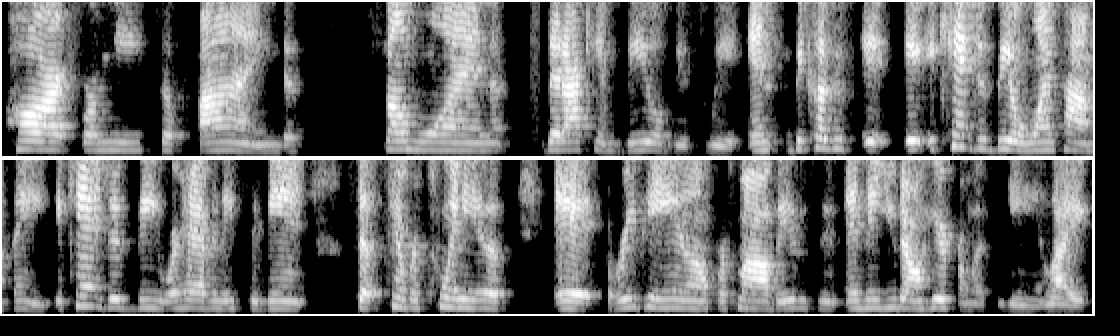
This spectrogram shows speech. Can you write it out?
hard for me to find someone that I can build this with. And because it's it, it, it can't just be a one-time thing. It can't just be we're having this event September 20th at 3 p.m. for small businesses, and then you don't hear from us again. Like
